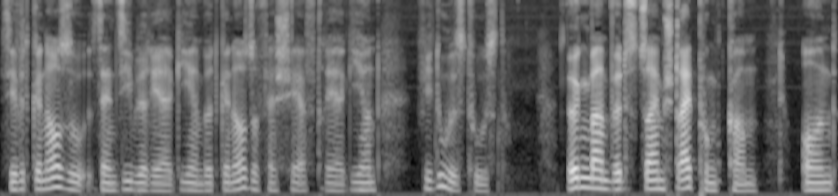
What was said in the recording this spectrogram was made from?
Sie wird genauso sensibel reagieren, wird genauso verschärft reagieren, wie du es tust. Irgendwann wird es zu einem Streitpunkt kommen und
